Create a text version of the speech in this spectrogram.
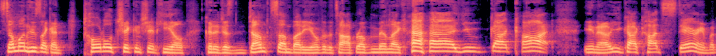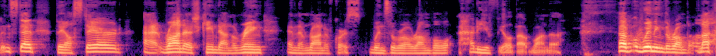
Someone who's like a total chicken shit heel could have just dumped somebody over the top rope and been like, "Ha ha, you got caught." You know, you got caught staring, but instead they all stared at Ronda as she came down the ring, and then Ronda, of course, wins the Royal Rumble. How do you feel about Ronda um, winning the Rumble? Not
